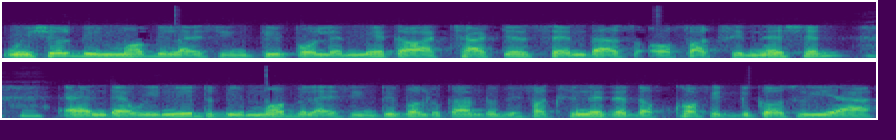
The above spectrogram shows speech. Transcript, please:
we should be mobilizing people and make our churches centers of vaccination. Mm-hmm. And uh, we need to be mobilizing people to come to be vaccinated of COVID because we are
